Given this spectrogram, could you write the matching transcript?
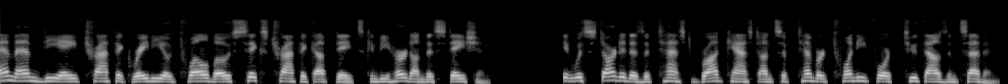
MMDA Traffic Radio 1206 traffic updates can be heard on this station. It was started as a test broadcast on September 24, 2007.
